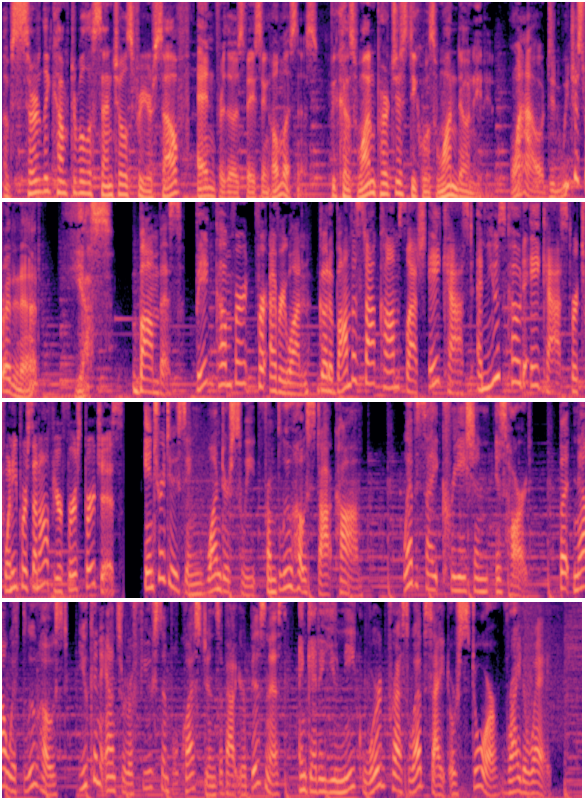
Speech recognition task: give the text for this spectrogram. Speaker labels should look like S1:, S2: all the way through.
S1: Absurdly comfortable essentials for yourself
S2: and for those facing homelessness.
S1: Because one purchased equals one donated.
S2: Wow, did we just write an ad?
S1: Yes.
S3: Bombas. Big comfort for everyone. Go to bombas.com slash ACAST and use code ACAST for 20% off your first purchase.
S4: Introducing Wondersuite from Bluehost.com. Website creation is hard. But now with Bluehost, you can answer a few simple questions about your business and get a unique WordPress website or store right away.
